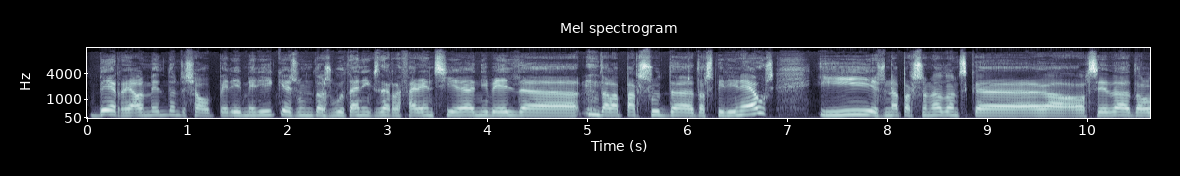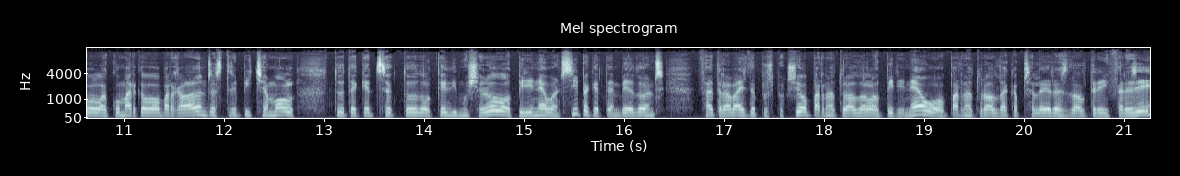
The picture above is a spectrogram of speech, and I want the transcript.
Bé, realment, doncs això, Pere Imeric és un dels botànics de referència a nivell de, de la part sud de, dels Pirineus i és una persona doncs, que al ser de, de la comarca del Berguedà doncs, es trepitja molt tot aquest sector del Quedi Moixeró, del Pirineu en si, perquè també doncs, fa treballs de prospecció al Parc Natural del Pirineu o al Parc Natural de Capçaleres del Tre i Freser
